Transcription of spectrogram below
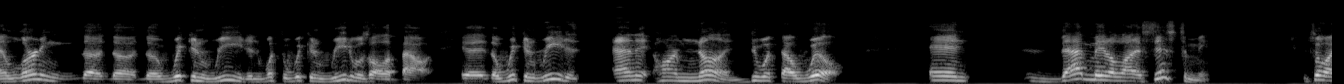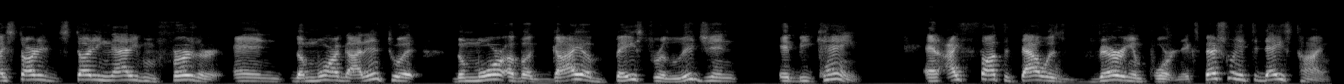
and learning the the the Wiccan Rede and what the Wiccan Rede was all about. Uh, the Wiccan Rede is "and it harm none, do what thou will," and that made a lot of sense to me. So I started studying that even further, and the more I got into it, the more of a Gaia-based religion it became. And I thought that that was very important, especially in today's time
